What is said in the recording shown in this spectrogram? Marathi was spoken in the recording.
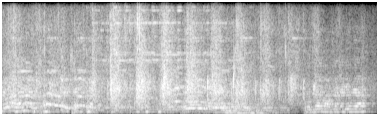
एक कोणाची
